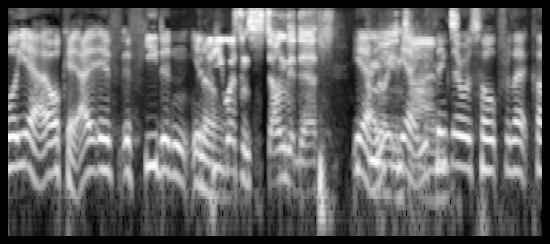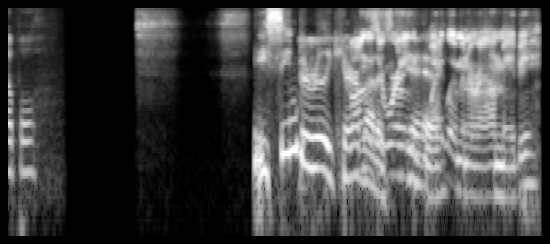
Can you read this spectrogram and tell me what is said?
Well, yeah, okay. I, if if he didn't, you know, he wasn't stung to death. yeah, a you- million yeah. You think there was hope for that couple? He seemed to really care As long about as there his weren't any white women around, maybe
